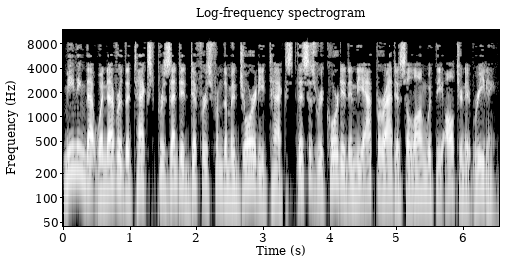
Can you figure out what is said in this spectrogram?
meaning that whenever the text presented differs from the majority text this is recorded in the apparatus along with the alternate reading.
